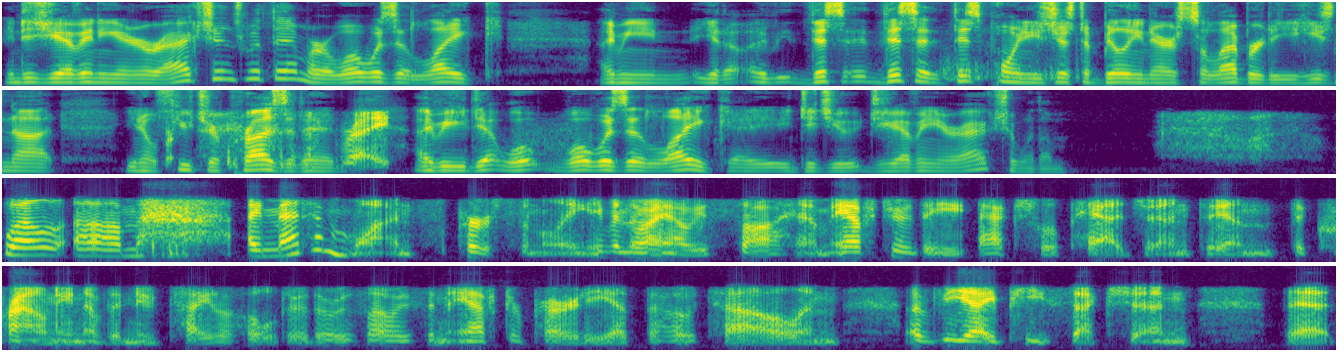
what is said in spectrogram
And did you have any interactions with him, or what was it like? I mean, you know, this this at this point he's just a billionaire celebrity. He's not, you know, future president. right. I mean, what what was it like? Did you did you have any interaction with him? Well, um, I met him once personally, even though I always saw him after the actual pageant and the crowning of the new title holder. There was always an after party at the hotel and a VIP section that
